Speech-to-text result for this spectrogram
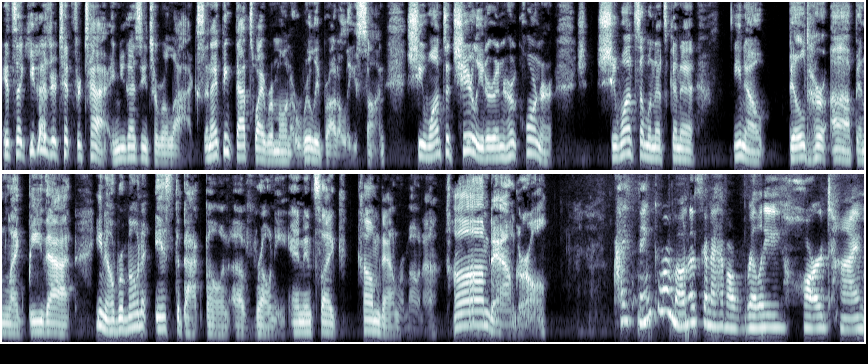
it's like you guys are tit for tat and you guys need to relax. And I think that's why Ramona really brought Elise on. She wants a cheerleader in her corner. She wants someone that's going to, you know, build her up and like be that, you know, Ramona is the backbone of RHONY. And it's like, calm down, Ramona. Calm down, girl. I think Ramona's going to have a really hard time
